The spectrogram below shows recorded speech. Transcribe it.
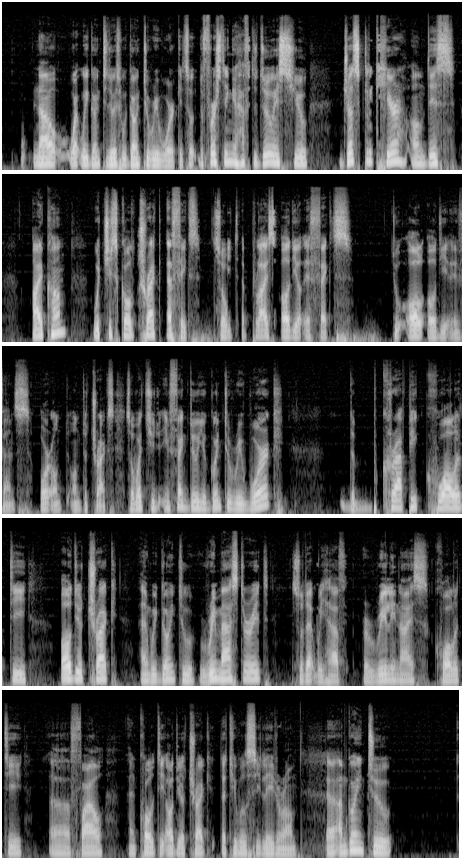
now what we're going to do is we're going to rework it. So the first thing you have to do is you just click here on this icon which is called track FX. So it applies audio effects to all audio events or on, on the tracks. So what you in fact do, you're going to rework the crappy quality audio track and we're going to remaster it so that we have a really nice quality uh, file and quality audio track that you will see later on. Uh, I'm going to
